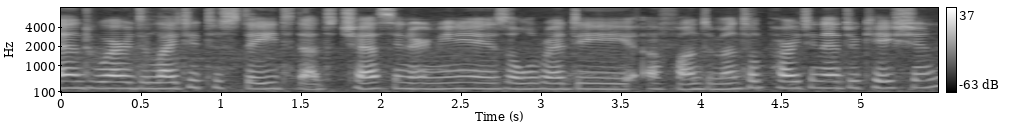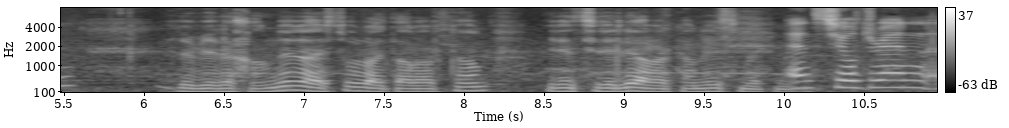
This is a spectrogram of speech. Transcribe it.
And we're delighted to state that chess in Armenia is already a fundamental part in education, Եվ երեխաները այսօր այդ առարկան And children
